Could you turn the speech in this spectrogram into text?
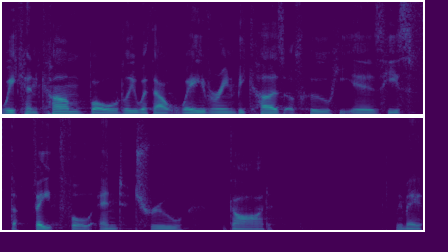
we can come boldly without wavering because of who he is. He's the faithful and true God. We may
